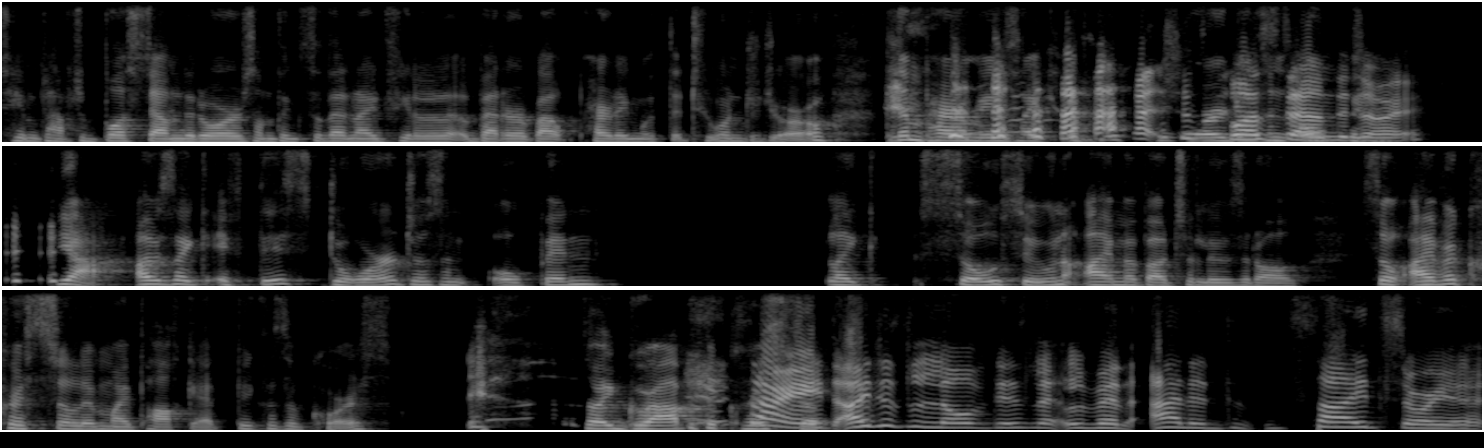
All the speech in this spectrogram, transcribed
him to have to bust down the door or something. So then I'd feel a little better about parting with the 200 euro. But then part of me is like, Just bust down the door. yeah, I was like, if this door doesn't open like so soon, I'm about to lose it all. So I have a crystal in my pocket because, of course. So I grabbed the crystal. Sorry, I just love this little bit added side story.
